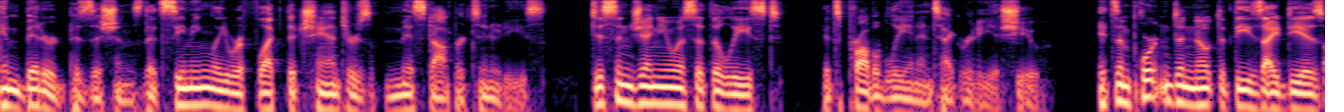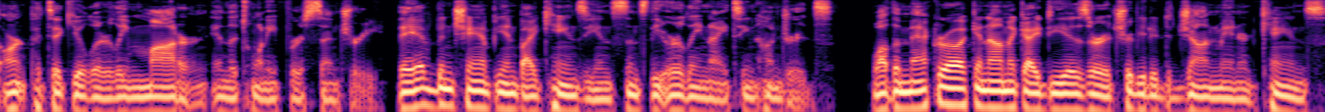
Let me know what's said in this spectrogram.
embittered positions that seemingly reflect the chanters' missed opportunities. Disingenuous at the least, it's probably an integrity issue. It's important to note that these ideas aren't particularly modern in the 21st century. They have been championed by Keynesians since the early 1900s. While the macroeconomic ideas are attributed to John Maynard Keynes,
